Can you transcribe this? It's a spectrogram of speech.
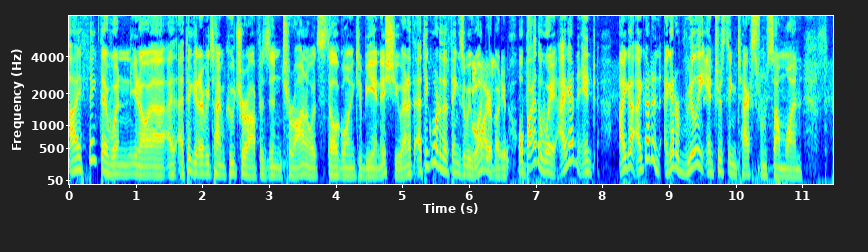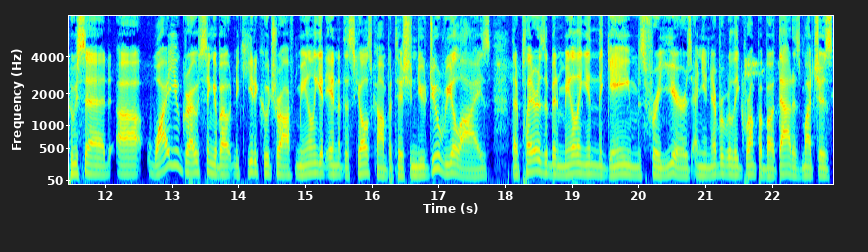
I think that when you know, uh, I, I think that every time Kucherov is in Toronto, it's still going to be an issue. And I, th- I think one of the things that we wonder about here. Oh, by the way, I got an, int- I got, I got an, I got a really interesting text from someone who said, uh, "Why are you grousing about Nikita Kucherov mailing it in at the skills competition? You do realize that players have been mailing in the games for years, and you never really grump about that as much as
